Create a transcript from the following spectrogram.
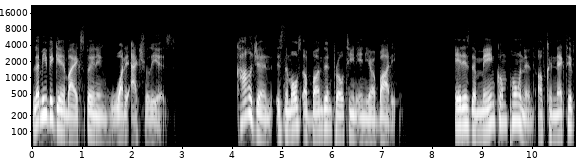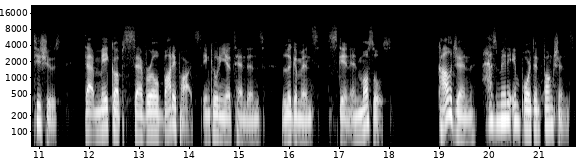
Let me begin by explaining what it actually is. Collagen is the most abundant protein in your body. It is the main component of connective tissues that make up several body parts, including your tendons, ligaments, skin, and muscles. Collagen has many important functions,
